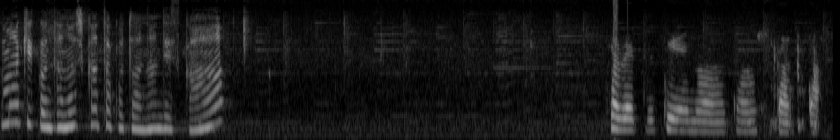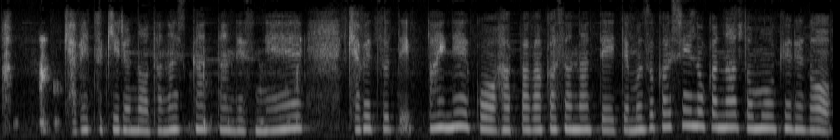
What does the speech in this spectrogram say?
ともあきくん、楽しかったことは何ですか？キャベツ切るの楽しかった。キャベツ切るの楽しかったんですね。キャベツっていっぱいね、こう葉っぱが重なっていて難しいのかなと思うけれど、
